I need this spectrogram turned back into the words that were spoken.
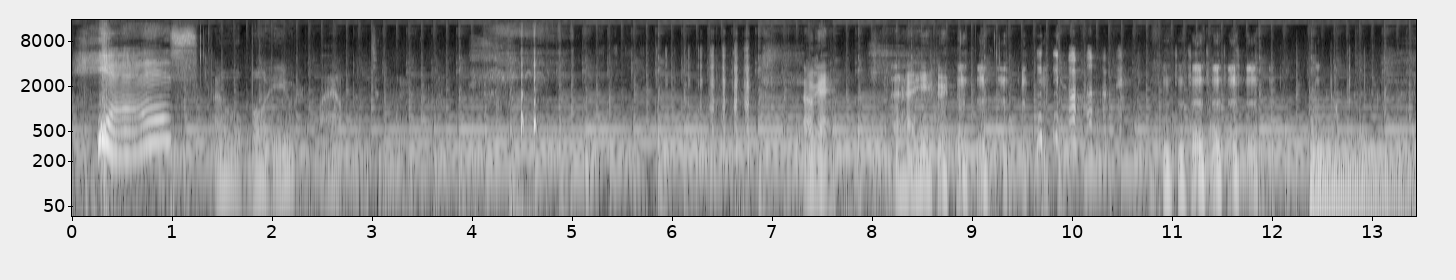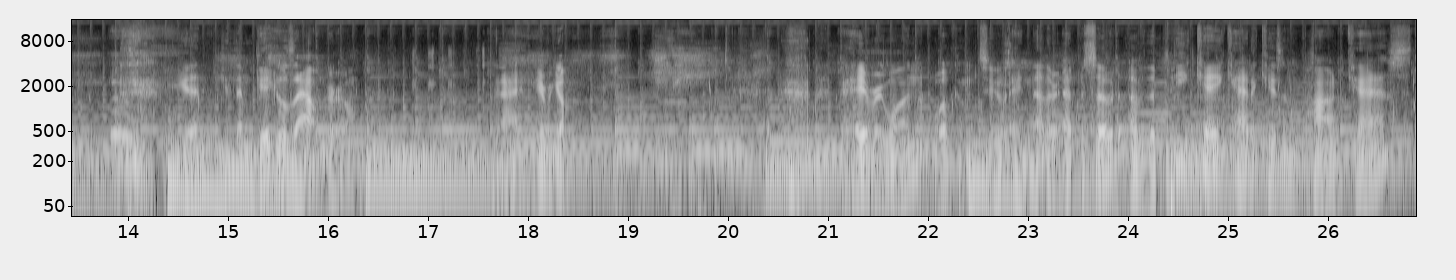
Yes. Oh boy, okay. Good? Get them giggles out, girl. All right, here we go. Hey everyone, welcome to another episode of the PK Catechism Podcast.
